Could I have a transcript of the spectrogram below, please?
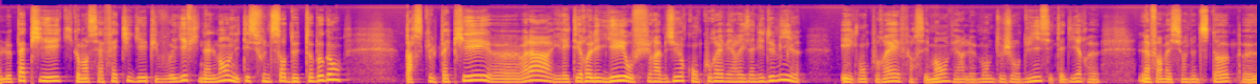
le papier qui commençait à fatiguer. Puis vous voyez, finalement, on était sur une sorte de toboggan. Parce que le papier, euh, voilà, il a été relayé au fur et à mesure qu'on courait vers les années 2000. Et qu'on courait forcément vers le monde d'aujourd'hui, c'est-à-dire euh, l'information non-stop, euh,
